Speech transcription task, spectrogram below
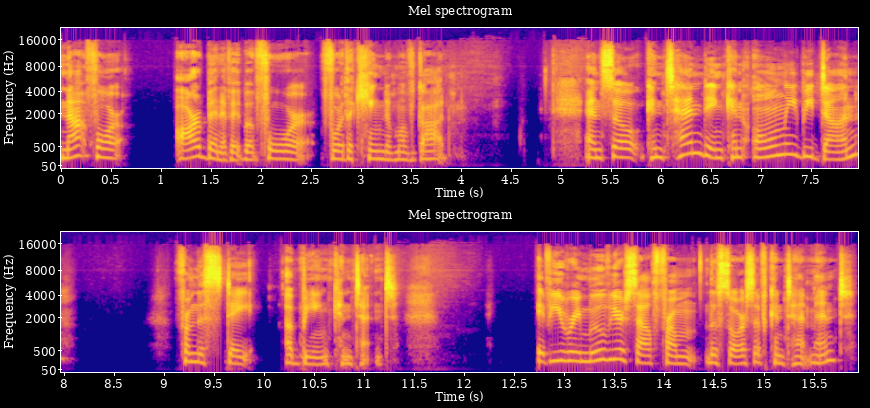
not for our benefit but for for the kingdom of God. And so contending can only be done from the state of being content. If you remove yourself from the source of contentment,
